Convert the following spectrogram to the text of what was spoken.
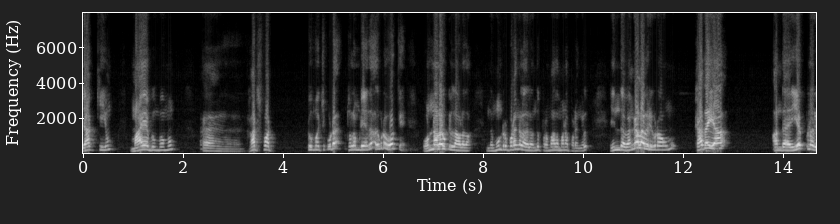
ஜாக்கியும் மாயபிம்பமும் ஹாட்ஸ்பாட் டூ மச் கூட சொல்ல முடியாது. அது கூட ஓகே ஒன்னளவுக்கு இல்லை அவ்வளோதான் இந்த மூன்று படங்கள் அதில் வந்து பிரமாதமான படங்கள். இந்த வெங்காள விரிகுடாவும் கதையாக அந்த இயக்குனர்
